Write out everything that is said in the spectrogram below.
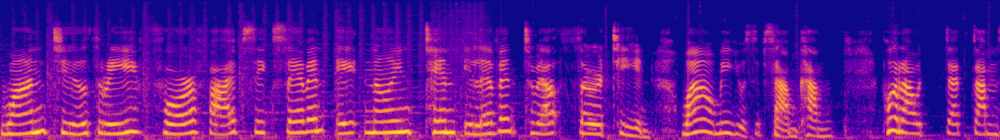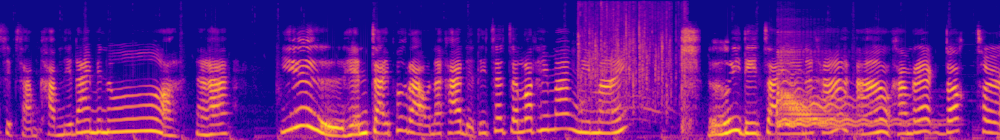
1, 2, 3, 4, 5, 6, 7, 8, 9, 10, 11, 12, 13 ว้าว มีอยู่ 13 13 ยือเห็นใจพวกเรานะคะ เดี๋ยวที่เชอจะลดให้มั่งดีไหมเอ้ยดีใจเลยนะคะ อ้าวคำแรก doctor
